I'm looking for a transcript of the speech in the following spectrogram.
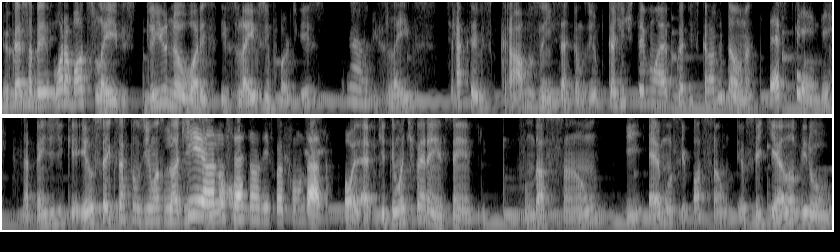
Eu quero saber, what about slaves? Do you know what is slaves in português? Não. Slaves? Será que teve escravos em Sertãozinho? Porque a gente teve uma época de escravidão, né? Depende. Depende de quê? Eu sei que Sertãozinho é uma Em cidade. que ano o nova. Sertãozinho foi fundado? Olha, é porque tem uma diferença entre fundação e emancipação. Eu sei que ela virou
